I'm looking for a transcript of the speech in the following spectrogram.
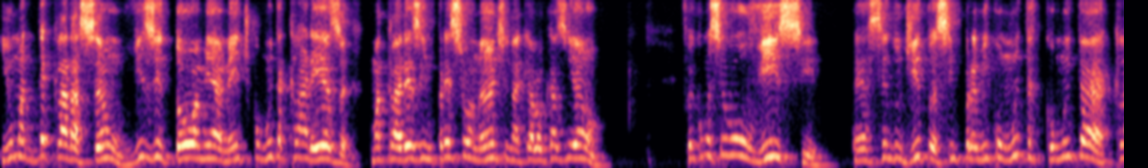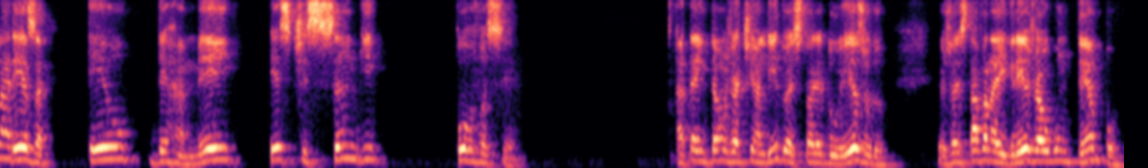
E uma declaração visitou a minha mente com muita clareza, uma clareza impressionante naquela ocasião. Foi como se eu ouvisse é, sendo dito assim para mim com muita, com muita clareza: Eu derramei este sangue por você. Até então eu já tinha lido a história do Êxodo, eu já estava na igreja há algum tempo,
